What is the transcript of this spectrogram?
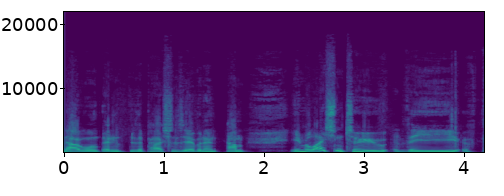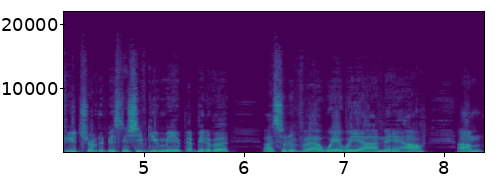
No, well, and the passion's evident. Um, in relation to the future of the business, you've given me a, a bit of a, a sort of uh, where we are now. Um,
